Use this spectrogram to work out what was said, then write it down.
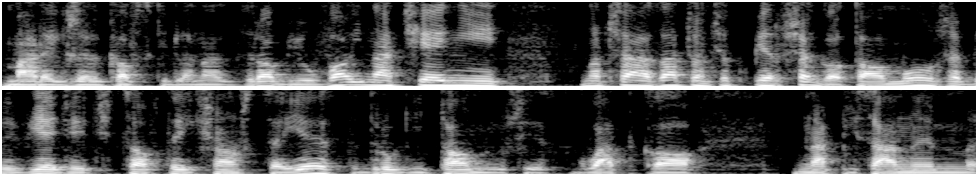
Marek Żelkowski dla nas zrobił. Wojna Cieni, no trzeba zacząć od pierwszego tomu, żeby wiedzieć, co w tej książce jest. Drugi tom już jest gładko napisanym, e,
